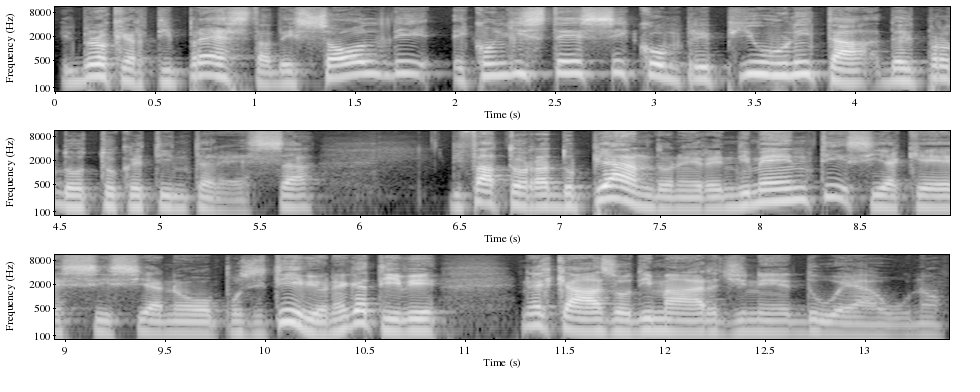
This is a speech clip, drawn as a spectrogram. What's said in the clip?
Il broker ti presta dei soldi e con gli stessi compri più unità del prodotto che ti interessa, di fatto raddoppiandone i rendimenti, sia che essi siano positivi o negativi, nel caso di margine 2 a 1.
